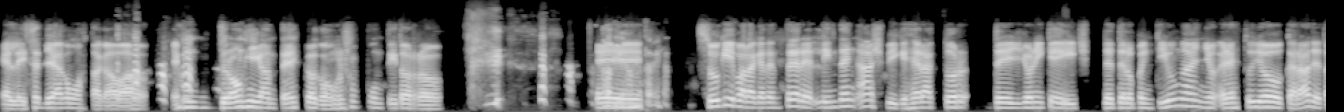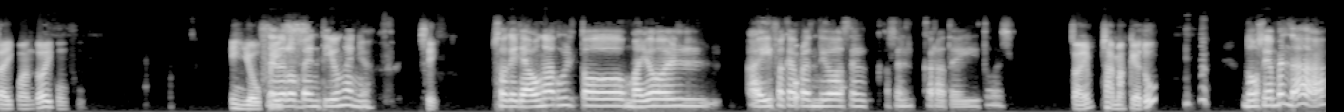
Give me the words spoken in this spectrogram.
el laser llega como hasta acá abajo. Es un dron gigantesco con un puntito rojo. Ah, Eh. Suki, para que te enteres, Lyndon Ashby, que es el actor de Johnny Cage, desde los 21 años, él estudió karate, taekwondo y kung fu. In your face. Desde los 21 años. Sí. O sea, que ya un adulto mayor, ahí fue que aprendió a hacer, a hacer karate y todo eso. ¿Sabes? ¿Sabes más que tú? No si es verdad,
